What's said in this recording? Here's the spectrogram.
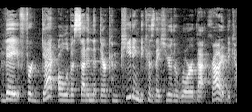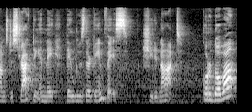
they forget all of a sudden that they're competing because they hear the roar of that crowd. It becomes distracting and they, they lose their game face. She did not. Cordoba,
